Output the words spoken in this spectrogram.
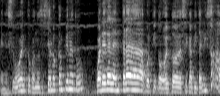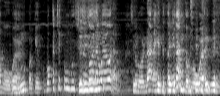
en ese momento, cuando se hacían los campeonatos, ¿cuál era la entrada? Porque todo esto se capitalizaba, weón. Porque vos cachai cómo funciona Sí, sí, toda sí, la weá ahora. No por nada la gente está alegando, weón.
